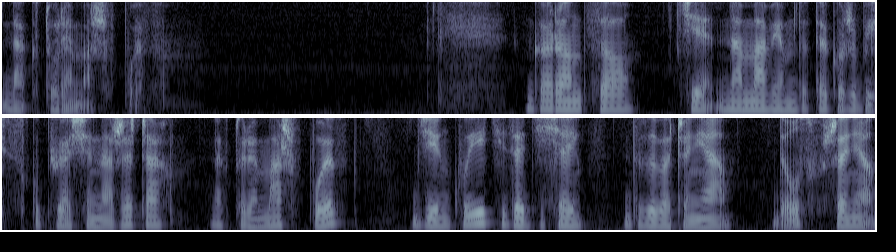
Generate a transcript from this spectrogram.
na które masz wpływ. Gorąco Cię namawiam do tego, żebyś skupiła się na rzeczach, na które masz wpływ. Dziękuję Ci za dzisiaj. Do zobaczenia, do usłyszenia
